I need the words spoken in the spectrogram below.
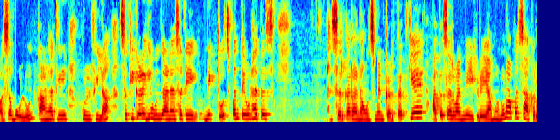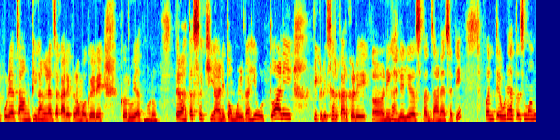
असं बोलून कान्हातील कुल्फीला सखीकडे घेऊन जाण्यासाठी निघतोच. पण तेवढ्यातच सरकार अनाऊन्समेंट करतात की आता सर्वांनी इकडे या म्हणून आपण साखरपुड्याचा अंगठी घालण्याचा कार्यक्रम वगैरे करूयात म्हणून. तर आता सखी आणि तो मुलगाही उठतो आणि तिकडे सरकारकडे निघालेले असतात जाण्यासाठी. पण तेवढ्यातच मग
